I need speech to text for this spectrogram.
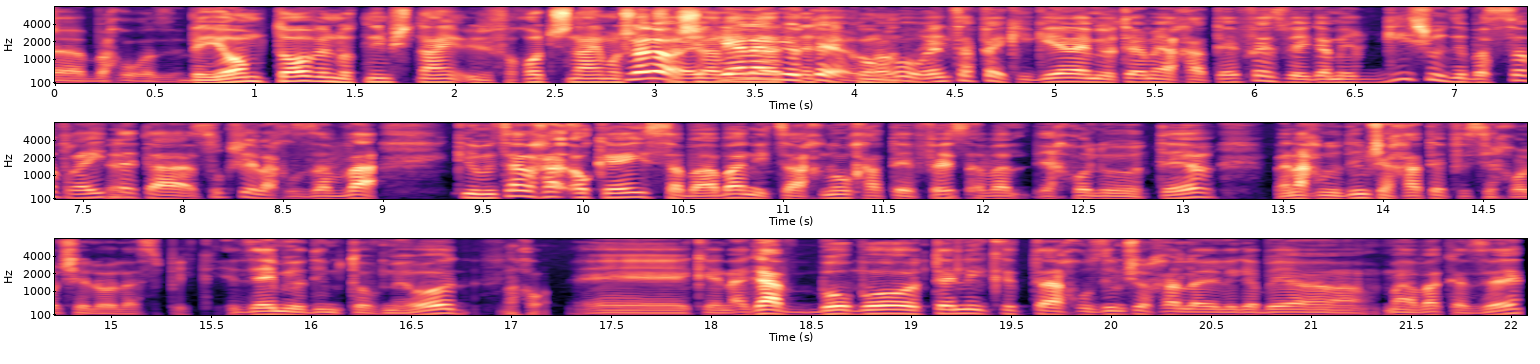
הבחור הזה. ביום טוב הם נותנים שניים, לפחות שניים או שלושה שערים לאתלטיקו מדריד. לא, לא, הגיע להם יותר, ברור, אין ספק, הגיע להם יותר מ-1-0, וגם הרגישו את זה בסוף, ראית כן. את הסוג של אכזבה. כאילו מצד אחד, אוקיי, סבבה, ניצחנו, 1-0, אבל יכולנו יותר, ואנחנו יודעים ש-1-0 יכול שלא להספיק. את זה הם יודעים טוב מאוד. נכון. אה, כן, אגב, בוא, בוא, תן לי את האחוזים שלך לגבי המאבק הזה.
